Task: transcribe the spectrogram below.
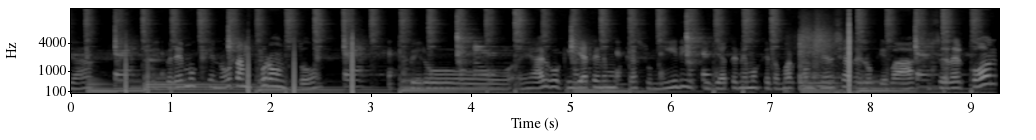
¿ya? Esperemos que no tan pronto, pero es algo que ya tenemos que asumir y que ya tenemos que tomar conciencia de lo que va a suceder con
